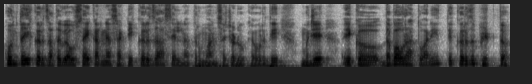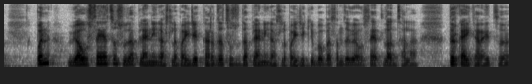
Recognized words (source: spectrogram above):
कोणतंही कर्ज आता व्यवसाय करण्यासाठी कर्ज असेल ना तर माणसाच्या डोक्यावरती म्हणजे एक दबाव राहतो आणि ते कर्ज फिटतं. पण व्यवसायाचं सुद्धा प्लॅनिंग असलं पाहिजे कर्जाचं सुद्धा प्लॅनिंग असलं पाहिजे की बाबा समजा व्यवसायात लॉस झाला तर काय करायचं?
